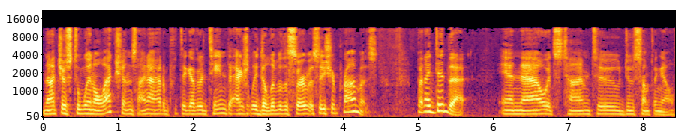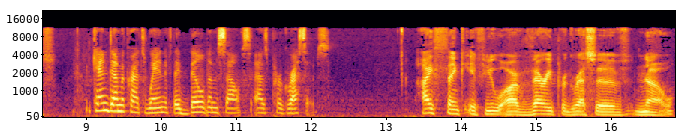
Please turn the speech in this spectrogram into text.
not just to win elections. I know how to put together a team to actually deliver the services you promise. But I did that, and now it's time to do something else. Can Democrats win if they bill themselves as progressives? I think if you are very progressive, no.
